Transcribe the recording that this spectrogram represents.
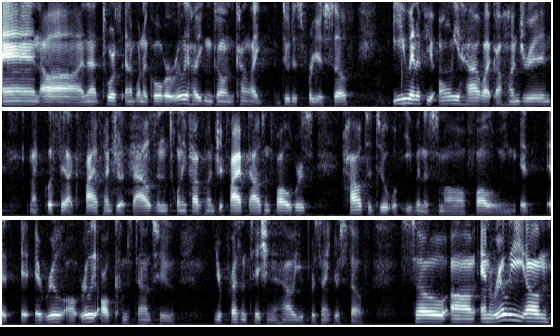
And uh, and that towards and I'm gonna go over really how you can go and kind of like do this for yourself, even if you only have like a hundred, like let's say like 500, 1,000, 2,500, 5,000 followers. How to do it with even a small following. It it it, it really all really all comes down to your presentation and how you present yourself. So um, and really um,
